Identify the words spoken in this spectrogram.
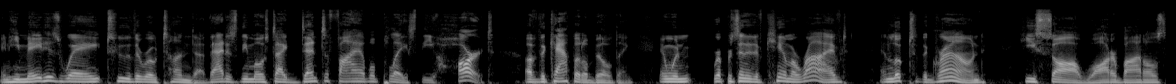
and he made his way to the rotunda. That is the most identifiable place, the heart of the Capitol building. And when Representative Kim arrived and looked to the ground, he saw water bottles,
